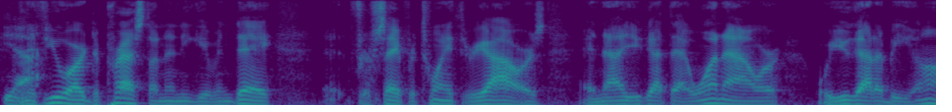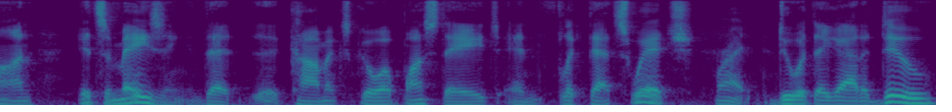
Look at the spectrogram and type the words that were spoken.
Yeah. And if you are depressed on any given day, uh, for say for 23 hours, and now you got that one hour where you got to be on, it's amazing that uh, comics go up on stage and flick that switch, Right. do what they got to do,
